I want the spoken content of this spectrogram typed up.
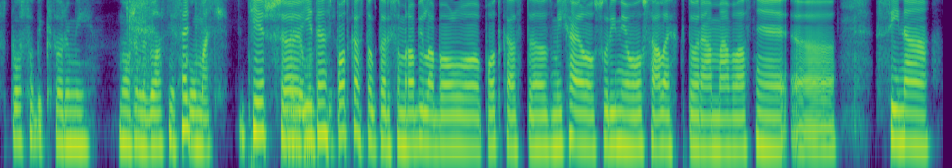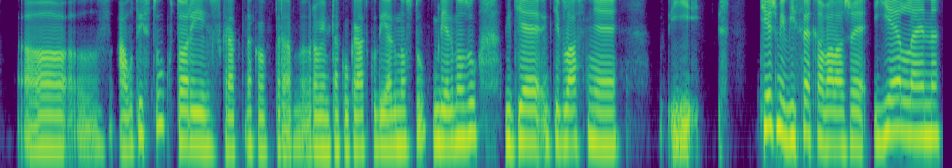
spôsoby, ktorými môžeme vlastne skúmať. Tiež e, vedomosti. jeden z podcastov, ktorý som robila, bol podcast e, s Michailou Suriniovou Salech, ktorá má vlastne uh, syna uh, autistu, ktorý, skrát, ako, teda robím takú krátku diagnozu, kde, kde vlastne tiež mi vysvetľovala, že je len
